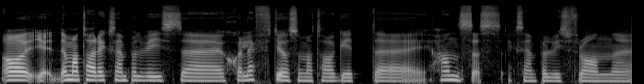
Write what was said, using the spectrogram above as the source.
Och om man tar exempelvis eh, Skellefteå som har tagit eh, Hanses, exempelvis från eh,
